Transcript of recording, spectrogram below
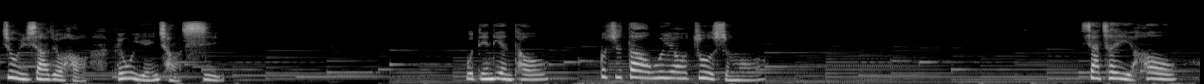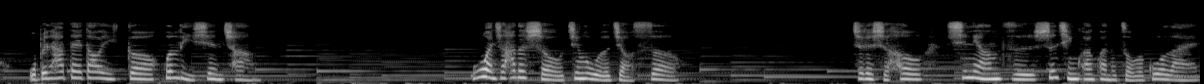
就一下就好，陪我演一场戏。我点点头，不知道我要做什么。下车以后，我被他带到一个婚礼现场，我挽着他的手进入我的角色。这个时候，新娘子深情款款的走了过来。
